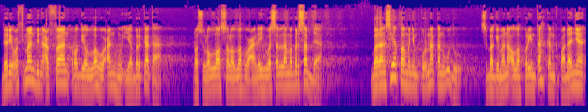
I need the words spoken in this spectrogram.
Dari Uthman bin Affan radhiyallahu anhu ia berkata, Rasulullah shallallahu alaihi wasallam bersabda, Barang siapa menyempurnakan wudu sebagaimana Allah perintahkan kepadanya,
